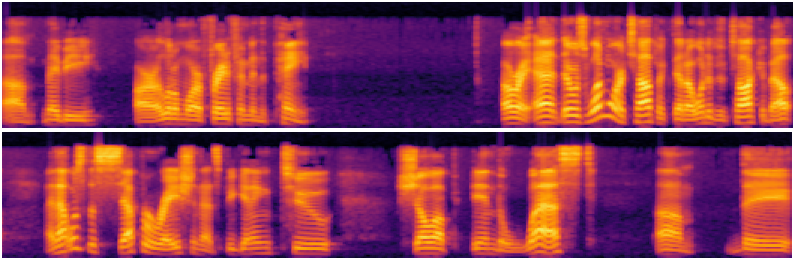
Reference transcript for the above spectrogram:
um, maybe are a little more afraid of him in the paint. All right, and there was one more topic that I wanted to talk about, and that was the separation that's beginning to show up in the West. Um, they,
